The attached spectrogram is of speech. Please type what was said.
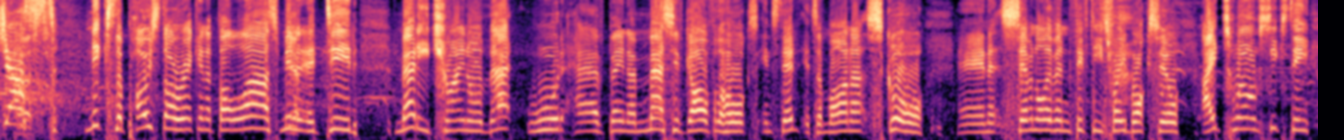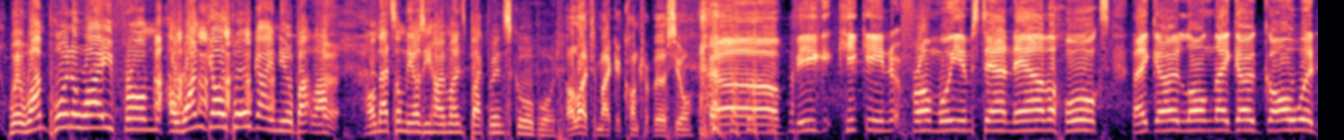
just nicks the post, I reckon, at the last minute. Yep. It did. Matty Trainer, that would have been a massive goal for the Hawks. Instead, it's a minor score. And 7 11 53 Box Hill, 8 12 60. We're one point away from a one goal ball game, Neil Butler. And that's on the Aussie Home Loans Blackburn scoreboard. I like to make it controversial. oh, big kick in from Williamstown. Now the Hawks. They go long, they go goalward.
